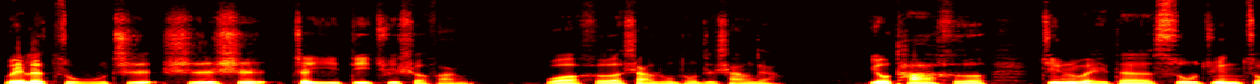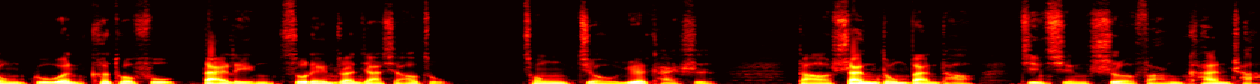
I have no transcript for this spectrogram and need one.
为了组织实施这一地区设防。我和尚荣同志商量，由他和军委的苏军总顾问科托夫带领苏联专家小组，从九月开始，到山东半岛进行设防勘察。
